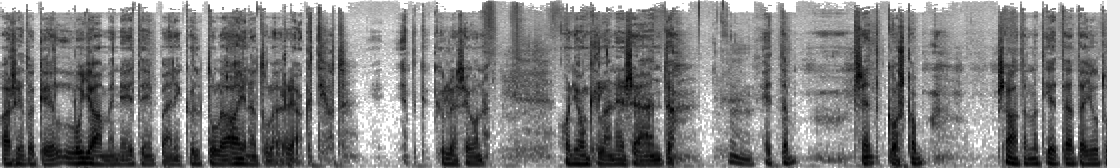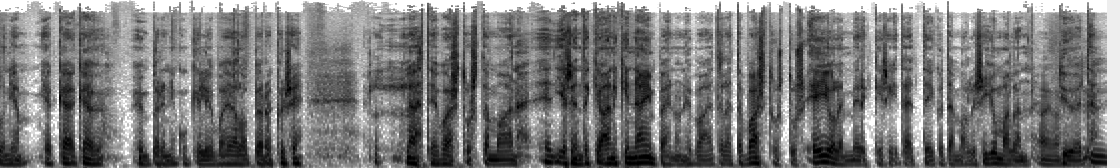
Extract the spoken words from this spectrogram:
asiat oikein lujaa menee eteenpäin, niin kyllä tulee, aina tulee reaktiot. Että kyllä se on, on jonkinlainen sääntö. Hmm. Että sen, koska saatana tietää tämän jutun ja, ja käy, käy ympäri niin kuin kiljuva jalopeura, kyllä se lähtee vastustamaan. Ja sen takia ainakin näin päin on hyvä ajatella, että vastustus ei ole merkki siitä, etteikö tämä olisi Jumalan Aivan. työtä. Mm.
